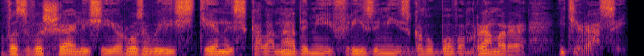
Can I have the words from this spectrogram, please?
возвышались и розовые стены с колоннадами и фризами из голубого мрамора и террасой.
